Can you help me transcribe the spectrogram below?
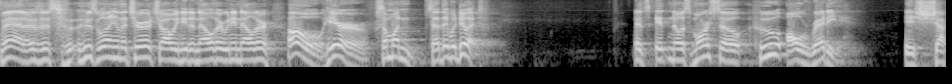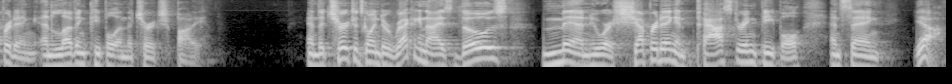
Man, who's willing in the church? Oh, we need an elder, we need an elder. Oh, here, someone said they would do it. It's, it, no, it's more so who already is shepherding and loving people in the church body. And the church is going to recognize those men who are shepherding and pastoring people and saying, yeah,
